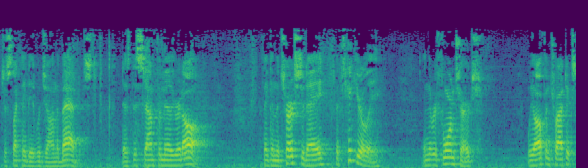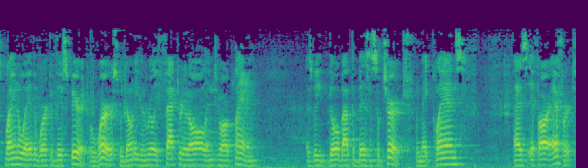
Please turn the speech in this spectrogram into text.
just like they did with John the Baptist. Does this sound familiar at all? I think in the church today, particularly in the Reformed Church, we often try to explain away the work of the Spirit. Or worse, we don't even really factor it at all into our planning as we go about the business of church. We make plans as if our effort,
